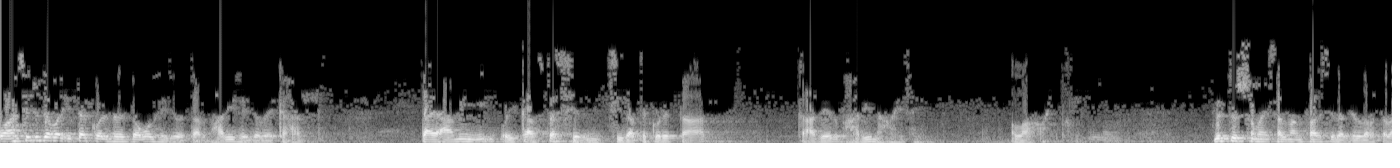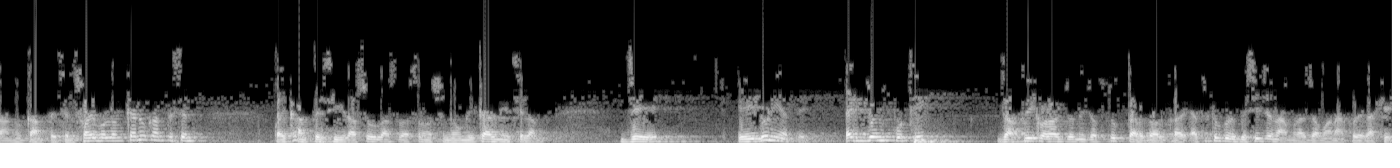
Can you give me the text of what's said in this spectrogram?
ও আসে, যদি আবার এটা করে তাহলে ডবল হয়ে যাবে, তার ভারী হয়ে যাবে কাজ তাই আমি ওই কাজটা সেরে নিচ্ছি, যাতে করে তার কাজের ভারী না হয়ে যায়। আল্লাহ। মৃত্যুর সময় সালমান ফারসি রাজিল্লাহ তালু কাঁদতেছেন। সবাই বললেন, কেন কাঁদতেছেন? তাই কাঁদতেছি রাসুল্লাহ সাল্লাহামের সঙ্গে অঙ্গীকার নিয়েছিলাম যে এই দুনিয়াতে একজন পথিক যাত্রী করার জন্য যতটুকু তার দরকার, এতটুকুর বেশি যেন আমরা জমা না করে রাখি।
